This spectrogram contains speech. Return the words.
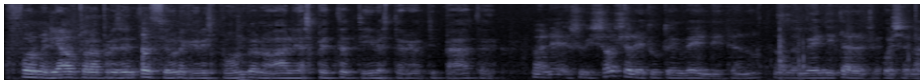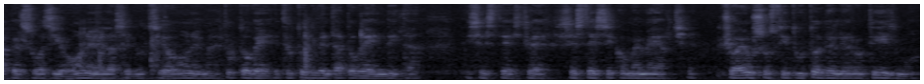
forme di autorappresentazione che rispondono alle aspettative stereotipate. Ma sui social è tutto in vendita, no? La vendita cioè, può essere la persuasione, la seduzione, ma è tutto, è tutto diventato vendita di se stessi, cioè se stessi come merce, cioè un sostituto dell'erotismo.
